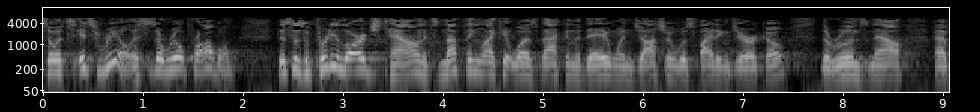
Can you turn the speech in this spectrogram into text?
So it's, it's real. This is a real problem. This is a pretty large town. It's nothing like it was back in the day when Joshua was fighting Jericho. The ruins now have,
